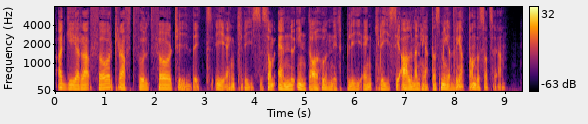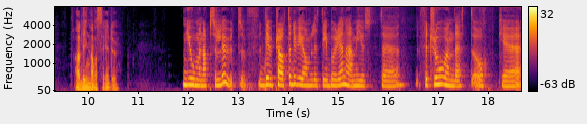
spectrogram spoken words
agera för kraftfullt för tidigt i en kris som ännu inte har hunnit bli en kris i allmänhetens medvetande så att säga? Alina, vad säger du? Jo, men absolut. Det pratade vi om lite i början här med just eh, förtroendet och eh,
